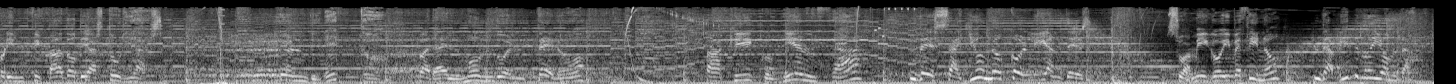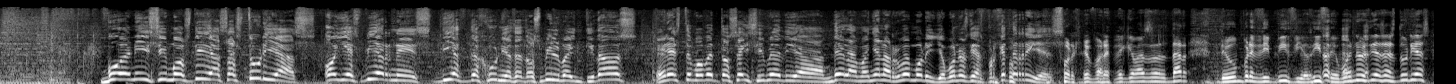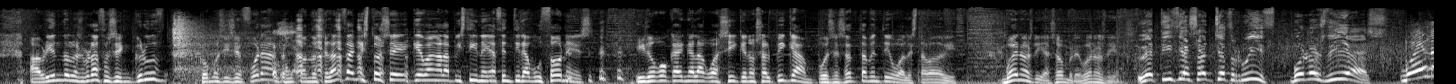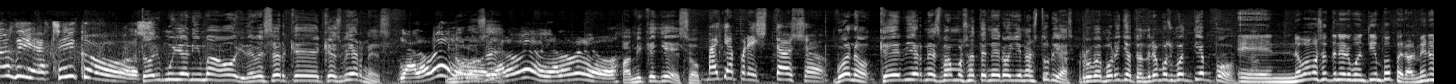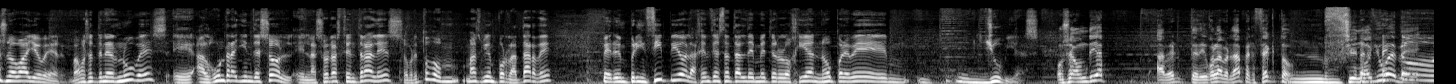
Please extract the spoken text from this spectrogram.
Principado de Asturias. En directo para el mundo entero. Aquí comienza Desayuno con Liantes. Su amigo y vecino, David Rionda. Buenísimos días, Asturias. Hoy es viernes 10 de junio de 2022. En este momento, seis y media de la mañana, Rubén Morillo. Buenos días. ¿Por qué te ríes? Porque parece que vas a saltar de un precipicio. Dice, buenos días, Asturias, abriendo los brazos en cruz, como si se fuera. como Cuando se lanzan estos eh, que van a la piscina y hacen tirabuzones y luego caen al agua así que nos salpican. Pues exactamente igual estaba David. Buenos días, hombre, buenos días. Leticia Sánchez Ruiz. Buenos días. Buenos días, chicos. Estoy muy animado hoy. Debe ser que, que es viernes. Ya lo veo, No lo sé. ya lo veo, ya lo veo. Para mí que eso. Vaya Bueno, ¿qué viernes vamos a tener hoy en Asturias? Rubén Morillo, ¿tendremos buen tiempo? Eh, no vamos a tener buen tiempo, pero al menos no va a llover. Vamos a tener nubes, eh, algún rayín de sol en las horas centrales, sobre todo más bien por la tarde, pero en principio la Agencia Estatal de Meteorología no prevé mm, lluvias. O sea, un día, a ver, te digo la verdad, perfecto. Mm, si no perfecto,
